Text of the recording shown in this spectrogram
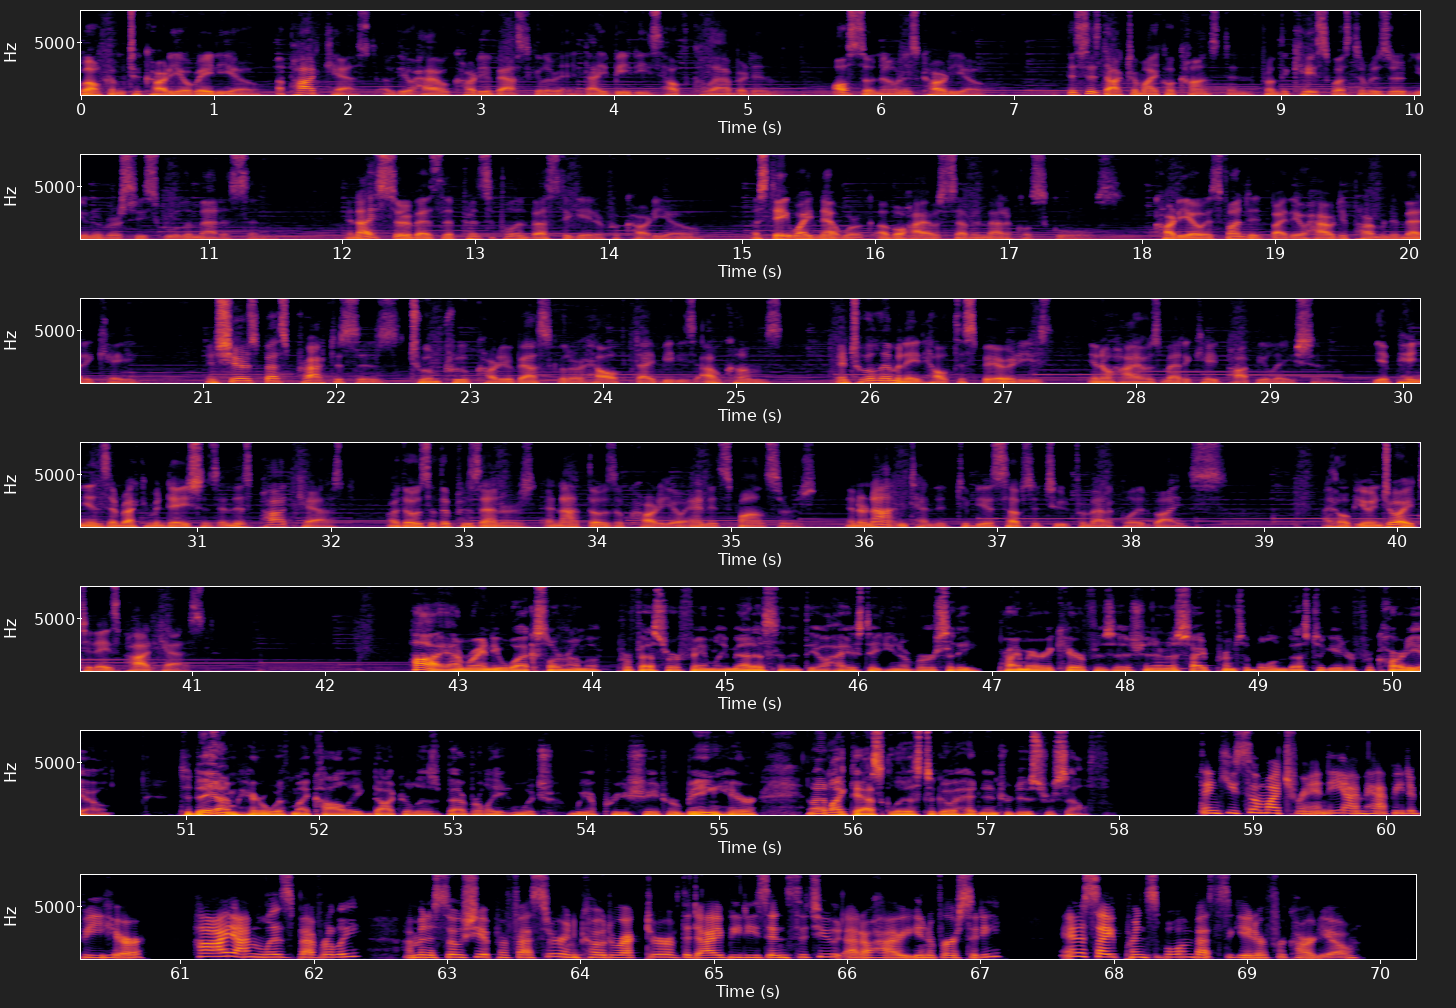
Welcome to Cardi-OH Radio, a podcast of the Ohio Cardiovascular and Diabetes Health Collaborative, also known as Cardi-OH. This is Dr. Michael Konstan from the Case Western Reserve University School of Medicine, and I serve as the principal investigator for Cardi-OH, a statewide network of Ohio's seven medical schools. Cardi-OH is funded by the Ohio Department of Medicaid and shares best practices to improve cardiovascular health, diabetes outcomes, and to eliminate health disparities in Ohio's Medicaid population. The opinions and recommendations in this podcast are those of the presenters and not those of Cardi-OH and its sponsors, and are not intended to be a substitute for medical advice. I hope you enjoyed today's podcast. Hi, I'm Randy Wexler. I'm a professor of family medicine at The Ohio State University, primary care physician, and a site principal investigator for Cardi-OH. Today I'm here with my colleague, Dr. Liz Beverly, which we appreciate her being here, and I'd like to ask Liz to go ahead and introduce herself. Thank you so much, Randy. I'm happy to be here. Hi, I'm Liz Beverly. I'm an associate professor and co director of the Diabetes Institute at Ohio University and a site principal investigator for Cardi-OH.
